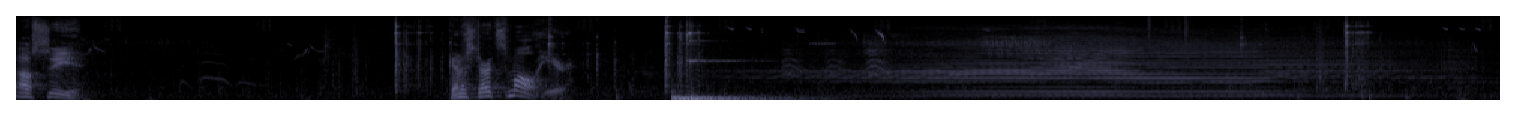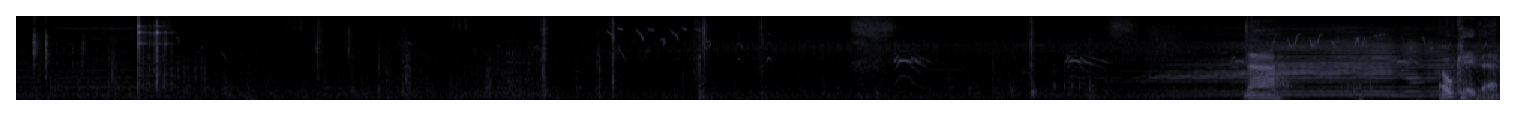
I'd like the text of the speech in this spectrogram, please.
I'll see you. Gonna start small here. Okay then.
